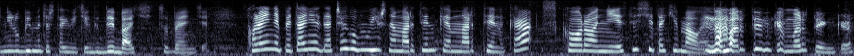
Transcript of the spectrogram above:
nie lubimy też tak, wiecie, gdybać, co będzie. Kolejne pytanie, dlaczego mówisz na Martynkę Martynka, skoro nie jesteście takie małe? Na Martynkę, Martynkę.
